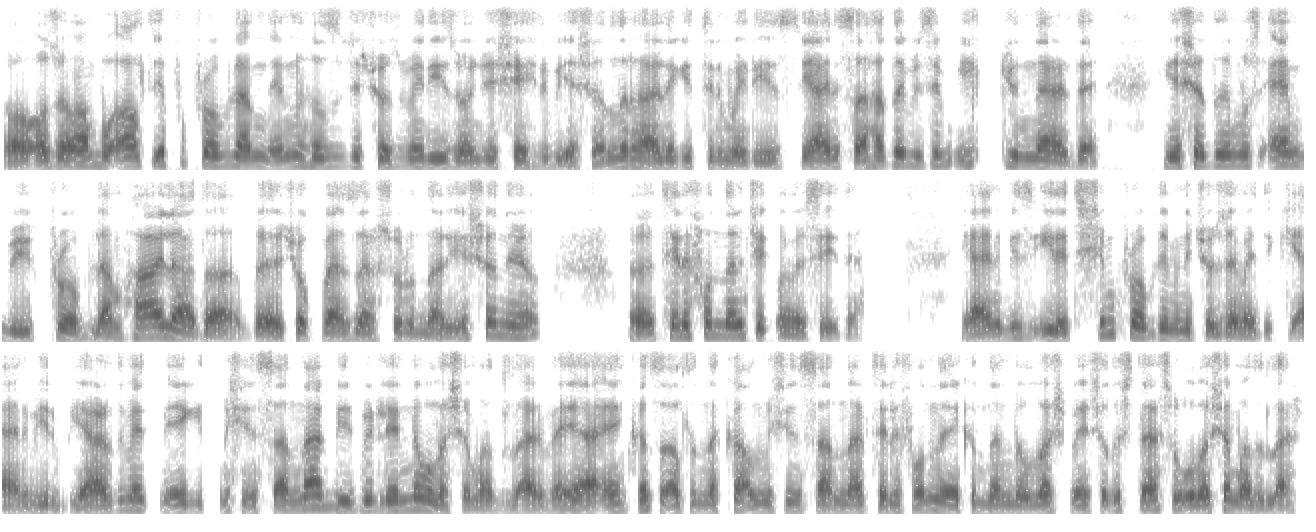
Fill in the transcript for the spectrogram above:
O zaman bu altyapı problemlerini hızlıca çözmeliyiz. Önce şehri bir yaşanılır hale getirmeliyiz. Yani sahada bizim ilk günlerde yaşadığımız en büyük problem hala da çok benzer sorunlar yaşanıyor. E, telefonların çekmemesiydi. Yani biz iletişim problemini çözemedik. Yani bir yardım etmeye gitmiş insanlar birbirlerine ulaşamadılar veya enkaz altında kalmış insanlar telefonla yakınlarına ulaşmaya çalıştılarsa ulaşamadılar.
